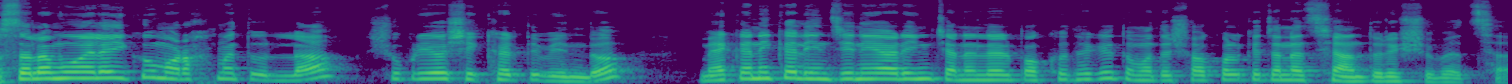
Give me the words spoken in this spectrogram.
আসসালামু আলাইকুম রহমতুল্লাহ সুপ্রিয় শিক্ষার্থীবৃন্দ, মেকানিক্যাল ইঞ্জিনিয়ারিং চ্যানেলের পক্ষ থেকে তোমাদের সকলকে জানাচ্ছি আন্তরিক শুভেচ্ছা।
